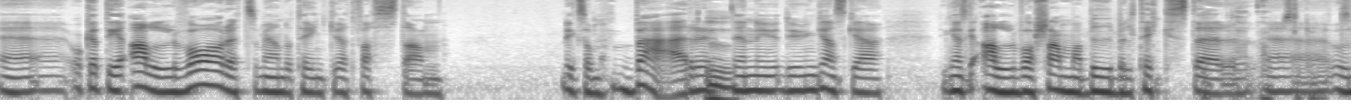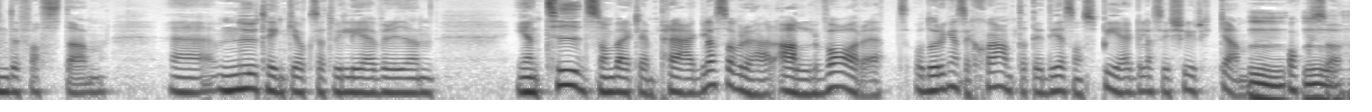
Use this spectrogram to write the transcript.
eh, och att det allvaret som jag ändå tänker att fastan liksom bär. Mm. Den är, det är ju en ganska det är ganska allvarsamma bibeltexter eh, under fastan. Eh, nu tänker jag också att vi lever i en, i en tid som verkligen präglas av det här allvaret. Och då är det ganska skönt att det är det som speglas i kyrkan mm, också. Mm.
